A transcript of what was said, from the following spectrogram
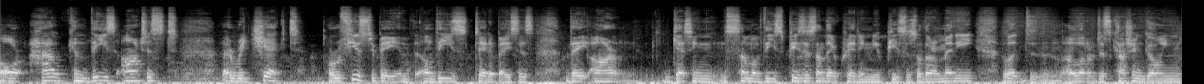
or how can these artists uh, reject or refuse to be on these databases? They are getting some of these pieces and they're creating new pieces. So there are many, a lot of discussion going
